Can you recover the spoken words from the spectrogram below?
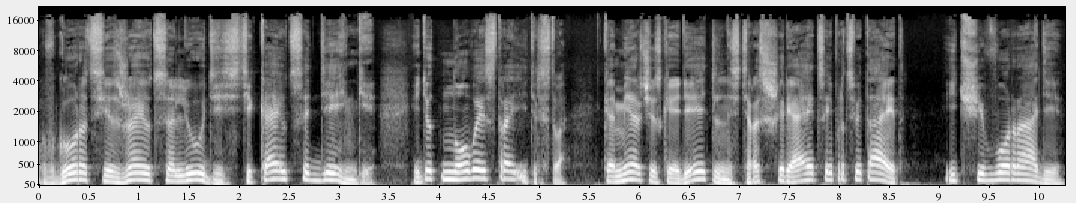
В город съезжаются люди, стекаются деньги, идет новое строительство – Коммерческая деятельность расширяется и процветает. И чего ради?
